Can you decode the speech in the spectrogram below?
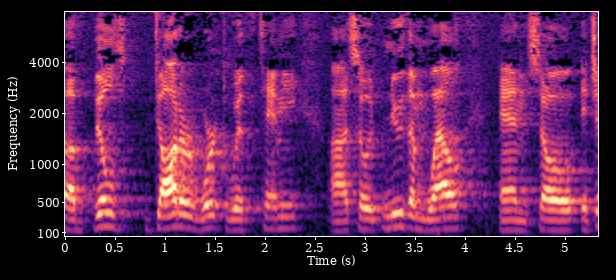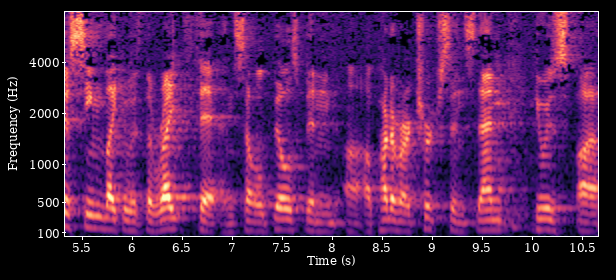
uh, Bill's daughter worked with Tammy, uh, so knew them well. And so it just seemed like it was the right fit. And so Bill's been uh, a part of our church since then. He was uh,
